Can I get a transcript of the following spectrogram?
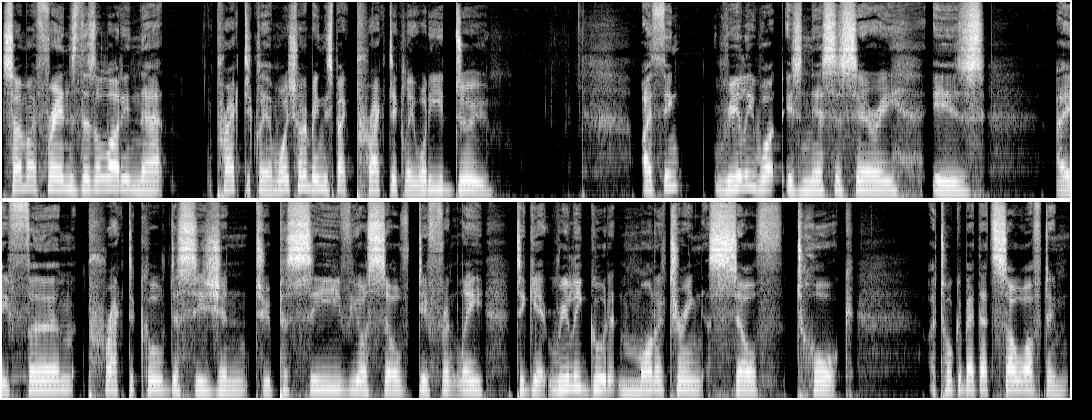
So, my friends, there's a lot in that. Practically, I'm always trying to bring this back practically. What do you do? I think really what is necessary is a firm, practical decision to perceive yourself differently, to get really good at monitoring self talk. I talk about that so often,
